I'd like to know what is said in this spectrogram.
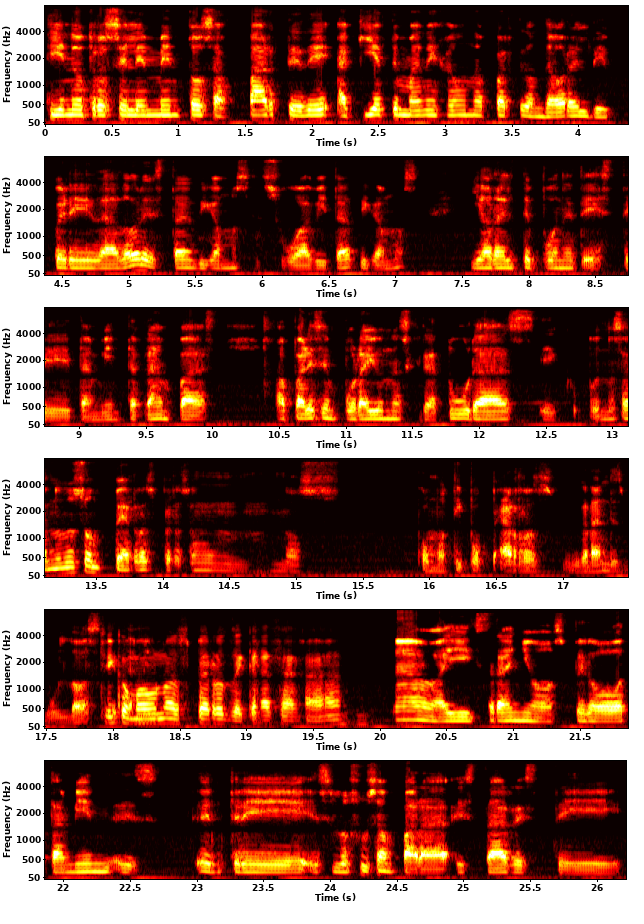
tiene otros elementos aparte de, aquí ya te maneja una parte donde ahora el depredador está, digamos, en su hábitat, digamos, y ahora él te pone este, también trampas, aparecen por ahí unas criaturas, eh, pues, o sea, no, son perros, pero son unos como tipo perros, grandes bulldogs. Sí, como unos perros de casa. Ajá. Ah, ahí extraños, pero también es entre los usan para estar este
